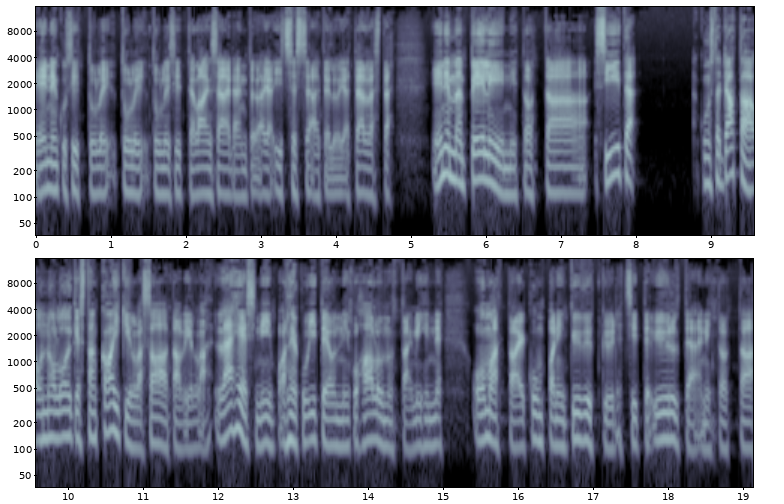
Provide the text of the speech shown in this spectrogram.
ennen kuin sitten tuli, tuli, tuli sitten lainsäädäntöä ja itsesäätelyä ja tällaista enemmän peliin, niin tota, siitä kun sitä dataa on ollut oikeastaan kaikilla saatavilla lähes niin paljon kuin itse on niin kuin halunnut tai mihin ne omat tai kumppanin kyvykkyydet sitten yltää, niin tota,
